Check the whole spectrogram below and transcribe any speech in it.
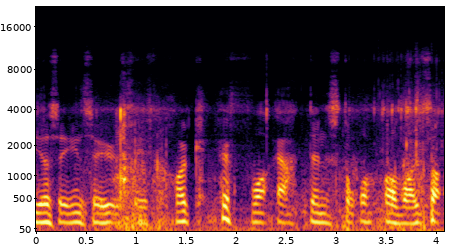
Lige at se en seriøs fisk. Hold kæft, hvor er den stor og voldsom.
